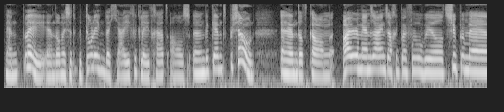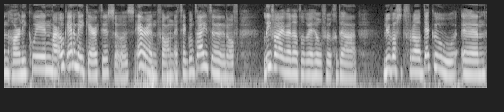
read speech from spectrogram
en play. En dan is het de bedoeling dat jij je verkleed gaat als een bekend persoon. En dat kan Iron Man zijn, zag ik bijvoorbeeld. Superman, Harley Quinn. Maar ook anime characters zoals Eren van Attack on Titan. Of Levi werd dat alweer heel veel gedaan. Nu was het vooral Deku. En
